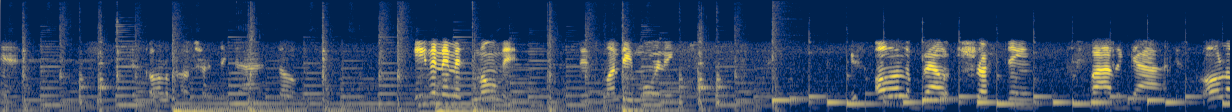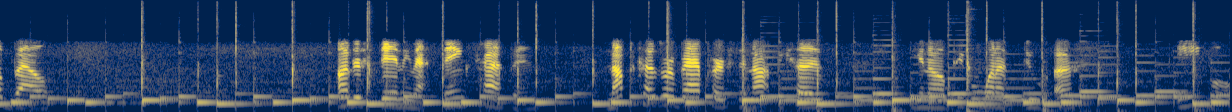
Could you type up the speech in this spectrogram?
Him. It's all about trusting God. So even in this moment, this Monday morning, it's all about trusting Father God It's all about understanding that things happen, not because we're a bad person, not because, you know, people want to do us evil,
